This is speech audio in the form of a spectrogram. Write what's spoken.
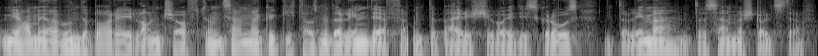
Wir haben ja eine wunderbare Landschaft und sind wir glücklich, dass wir da leben dürfen. Und der bayerische Wald ist groß und da leben wir und da sind wir stolz drauf.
